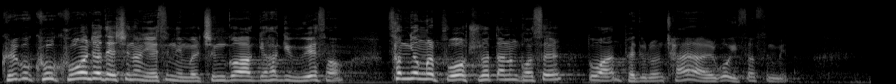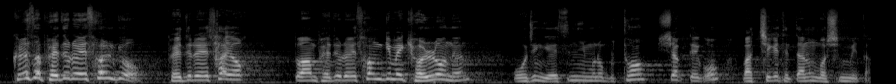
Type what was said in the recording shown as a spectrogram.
그리고 그 구원자 되시는 예수님을 증거하게 하기 위해서 성령을 부어 주셨다는 것을 또한 베드로는 잘 알고 있었습니다. 그래서 베드로의 설교, 베드로의 사역, 또한 베드로의 섬김의 결론은 오직 예수님으로부터 시작되고 마치게 됐다는 것입니다.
